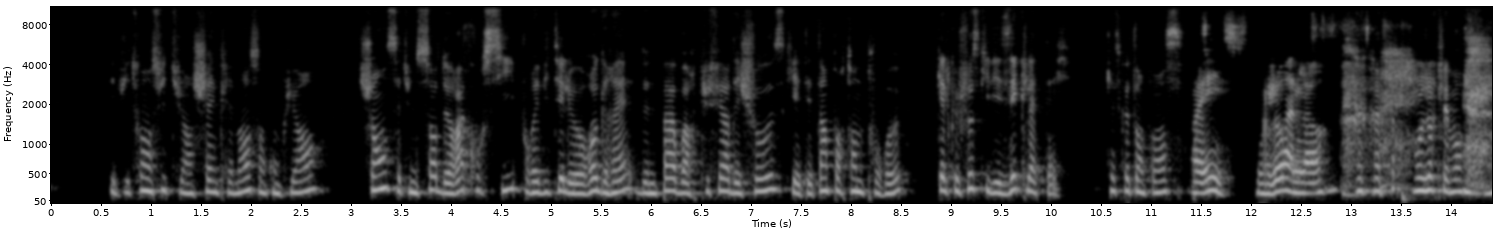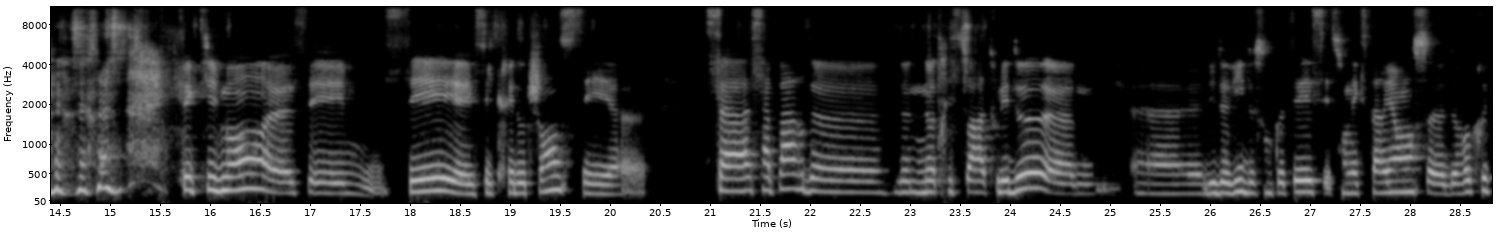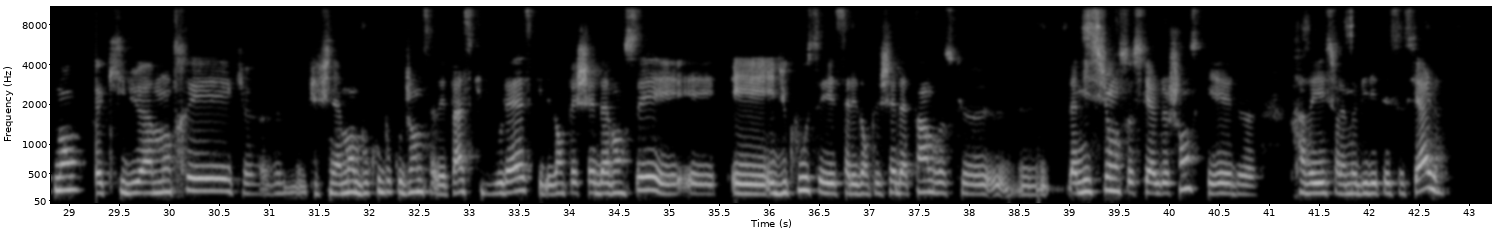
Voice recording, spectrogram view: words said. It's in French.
Et puis toi, ensuite, tu enchaînes Clémence en concluant, Chance est une sorte de raccourci pour éviter le regret de ne pas avoir pu faire des choses qui étaient importantes pour eux, quelque chose qui les éclatait. Qu'est-ce que tu en penses? Oui, bonjour Anne-Laure. bonjour Clément. Effectivement, euh, c'est le credo de chance. C'est euh, ça, ça part de, de, notre histoire à tous les deux. Euh, euh, Ludovic, de son côté, c'est son expérience euh, de recrutement euh, qui lui a montré que, que, finalement beaucoup beaucoup de gens ne savaient pas ce qu'ils voulaient, ce qui les empêchait d'avancer et, et, et, du coup, ça les empêchait d'atteindre ce que la mission sociale de chance, qui est de travailler sur la mobilité sociale.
